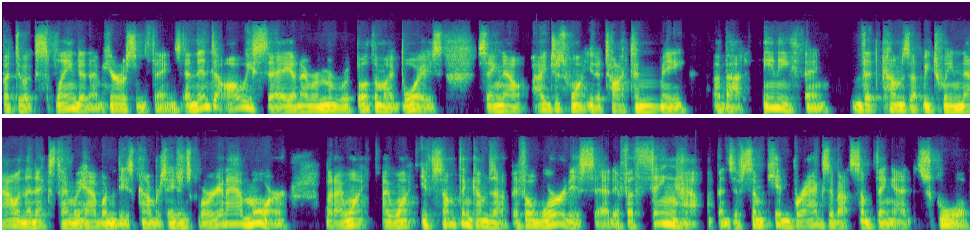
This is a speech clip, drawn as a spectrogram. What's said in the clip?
but to explain to them, here are some things. And then to always say, and I remember with both of my boys saying, now I just want you to talk to me about anything that comes up between now and the next time we have one of these conversations we're going to have more. But i want i want if something comes up if a word is said if a thing happens if some kid brags about something at school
